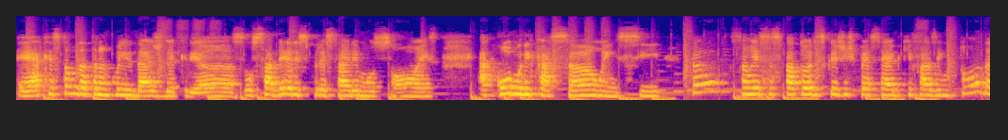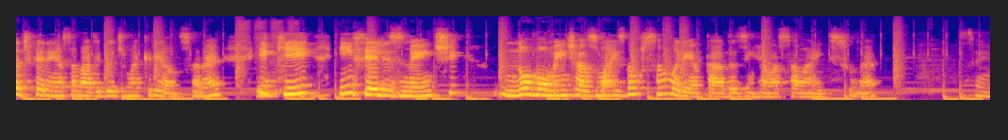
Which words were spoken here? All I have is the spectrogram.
é, a questão da tranquilidade da criança, o saber expressar emoções, a comunicação em si. Então, são esses fatores que a gente percebe que fazem toda a diferença na vida de uma criança, né? E que, infelizmente, normalmente as mães não são orientadas em relação a isso, né? Sim.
